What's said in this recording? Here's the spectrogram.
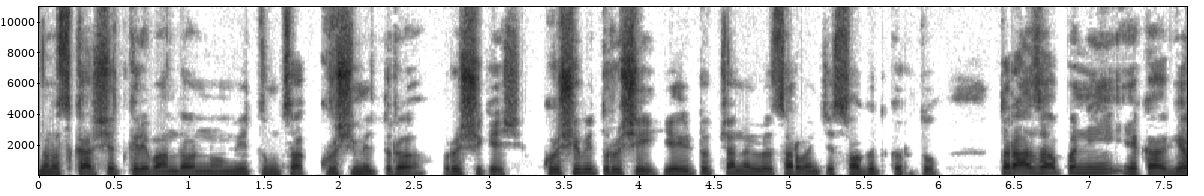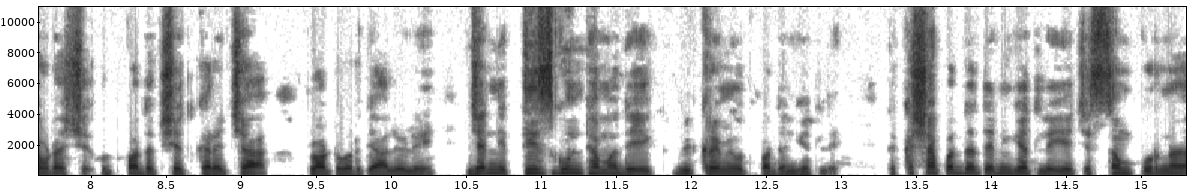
नमस्कार शेतकरी बांधवांनो मी तुमचा कृषी मित्र ऋषिकेश. कृषी विथ ऋषी या युट्यूब चॅनलवर सर्वांचे स्वागत करतो. तर आज आपण एका घेवडा उत्पादक शेतकऱ्याच्या प्लॉटवरती आलेलो आहे ज्यांनी तीस गुंठ्यामध्ये एक विक्रमी उत्पादन घेतले. तर कशा पद्धतीने घेतले याची संपूर्ण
